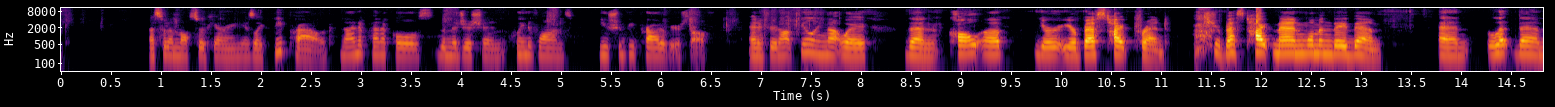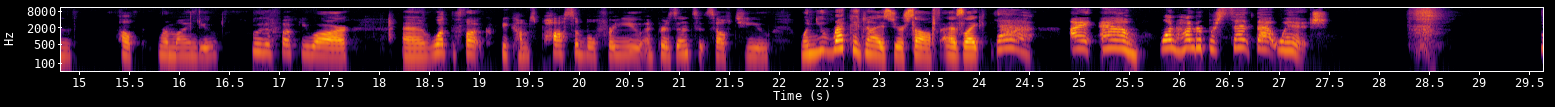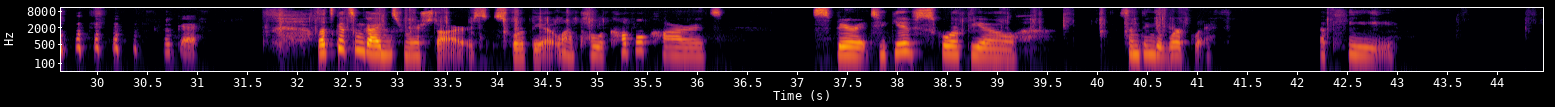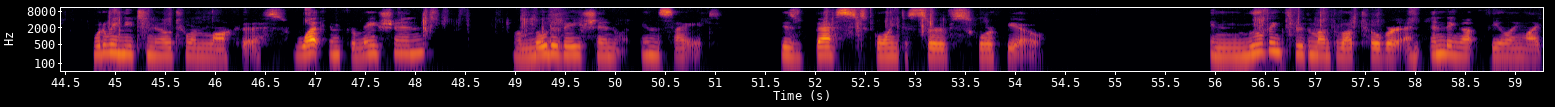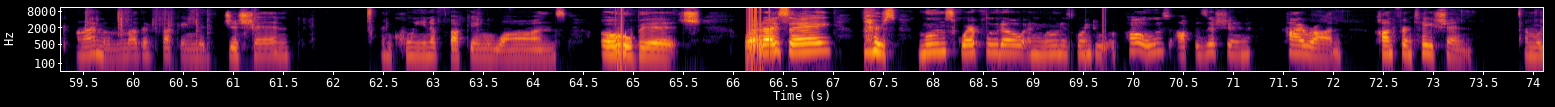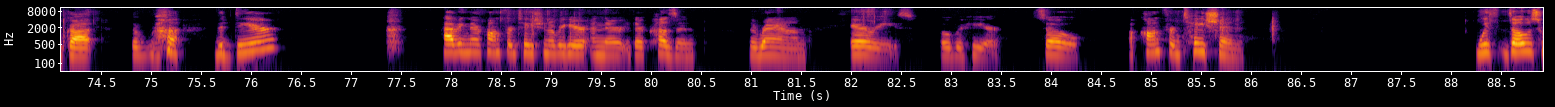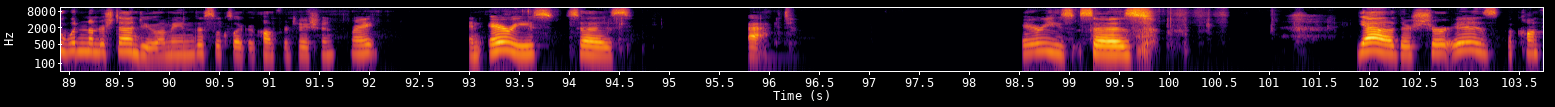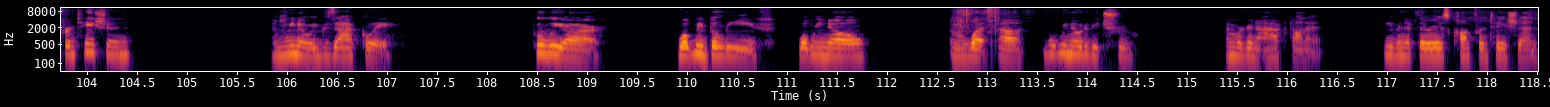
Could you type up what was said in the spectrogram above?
That's what I'm also hearing is like, be proud. Nine of Pentacles, the Magician, Queen of Wands, you should be proud of yourself. And if you're not feeling that way, then call up your your best hype friend, your best hype man, woman, they, them, and let them help remind you who the fuck you are and what the fuck becomes possible for you and presents itself to you when you recognize yourself as like, yeah, I am 100% that witch. okay. Let's get some guidance from your stars, Scorpio. I want to pull a couple cards, Spirit, to give Scorpio something to work with, a key. What do we need to know to unlock this? What information or motivation or insight is best going to serve Scorpio in moving through the month of October and ending up feeling like I'm a motherfucking magician and queen of fucking wands. Oh, bitch. What did I say? There's Moon square Pluto, and Moon is going to oppose, opposition, Chiron, confrontation. And we've got the the deer having their confrontation over here, and their their cousin, the ram, Aries, over here. So a confrontation with those who wouldn't understand you. I mean, this looks like a confrontation, right? And Aries says, act. Aries says, yeah, there sure is a confrontation, and we know exactly who we are, what we believe, what we know, and what uh, what we know to be true, and we're going to act on it, even if there is confrontation.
